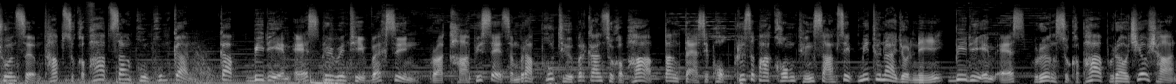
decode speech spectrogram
ชวนเสริมทัพสุขภาพสร้างภูมิคุ้มกัน กับ BDMS Preventive Vaccine ราคาพิเศษสำหรับผู้ถือประกันสุขภาพตั้งแต่ 16 พฤษภาคมถึง 30 มิถุนายนนี้ BDMS เรื่องสุขภาพเราเชี่ยวชาญ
